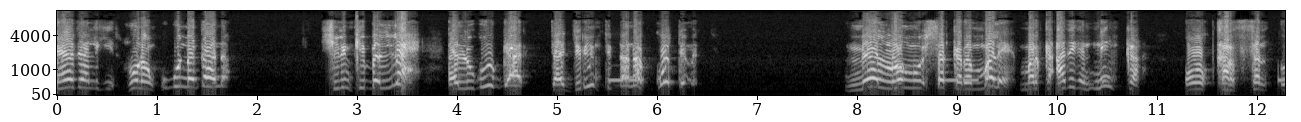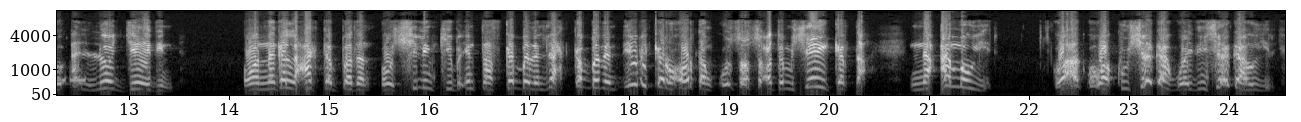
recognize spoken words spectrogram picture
aheedaa la yidhi runaan kugu naqaana. Shilinkiiba lix aa laguu gaaray taajiriintii dhanaa ku timid. Meel loo nuucsan kara ma leh marka adiga ninka oo qarsan oo aan loo jeedin oo naga lacagta badan oo shilinkiiba intaas ka badan lix ka badan dhiibi karo hortaan kuu soo socoto ma sheegi karta. Nacamou yidhi waa kuu sheegah waa idin sheegah u yidhi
